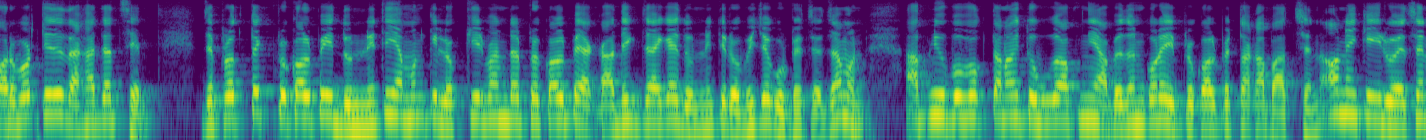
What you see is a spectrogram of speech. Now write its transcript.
পরবর্তীতে দেখা যাচ্ছে যে প্রত্যেক প্রকল্পেই দুর্নীতি এমনকি লক্ষ্মীর ভাণ্ডার প্রকল্পে একাধিক জায়গায় দুর্নীতির অভিযোগ উঠেছে। যেমন, আপনি উপভোক্তা নয়, তবুও আপনি আবেদন করে এই প্রকল্পের টাকা পাচ্ছেন। অনেকেই রয়েছেন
